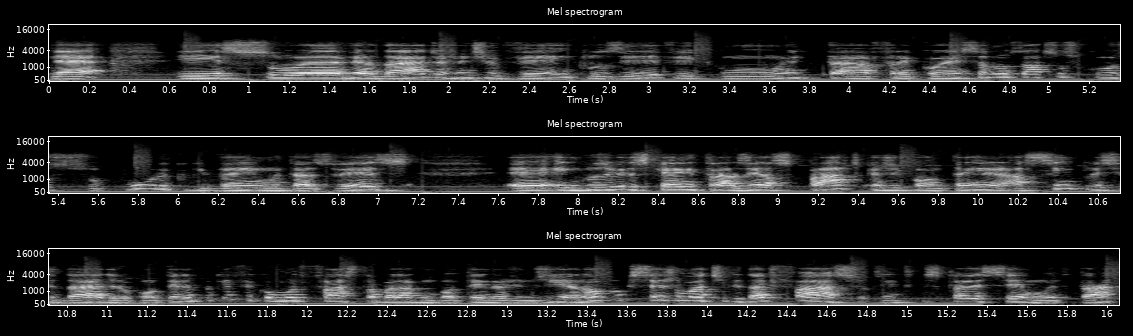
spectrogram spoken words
É, isso é verdade, a gente vê, inclusive, com muita frequência nos nossos cursos. O público que vem, muitas vezes, é, inclusive eles querem trazer as práticas de container, a simplicidade do container, porque ficou muito fácil trabalhar com container hoje em dia, não porque seja uma atividade fácil, tem que esclarecer muito, tá?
